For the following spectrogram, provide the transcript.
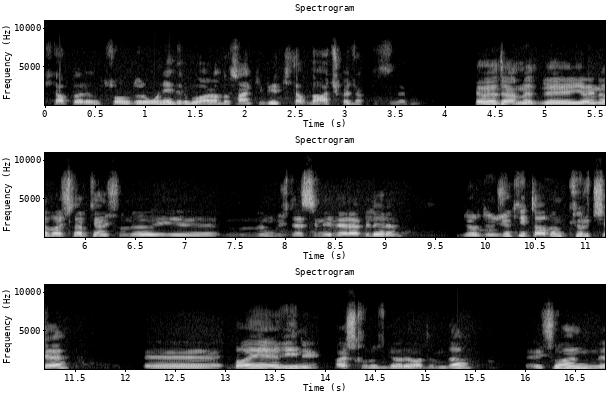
kitapların son durumu nedir bu arada? Sanki bir kitap daha çıkacaktı size. Evet Ahmet Bey yayına başlarken şunu e, müjdesini verebilirim. Dördüncü kitabım Kürtçe. E, Baye Evini Aşk Rüzgarı adında. E, şu an e,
